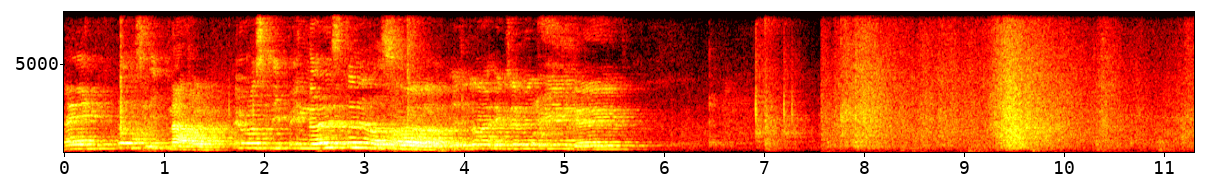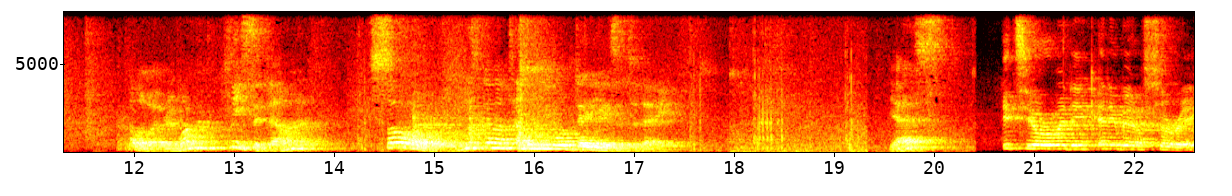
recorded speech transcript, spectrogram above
Hey, don't sleep now. You will sleep in the history lesson. We're gonna examine you again. Hello everyone, please sit down. So, who's gonna tell me what day is it today? Yes? It's your wedding anniversary.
